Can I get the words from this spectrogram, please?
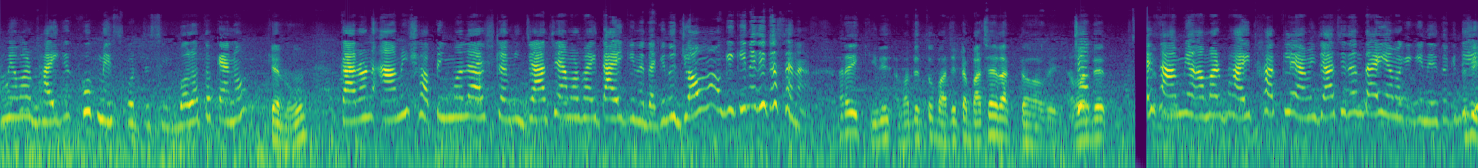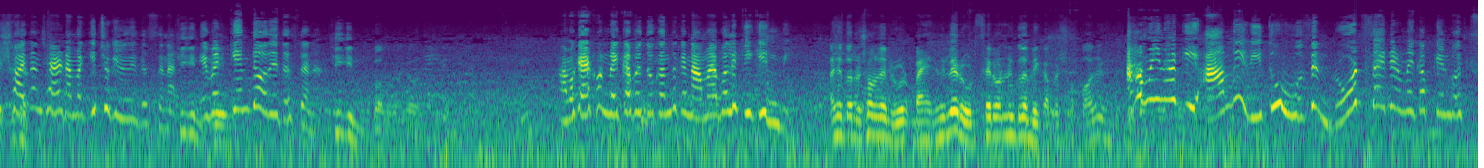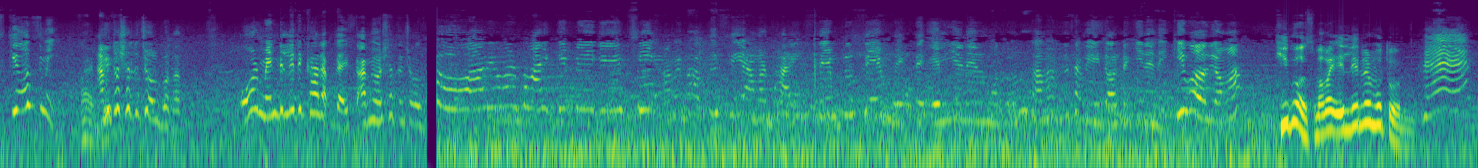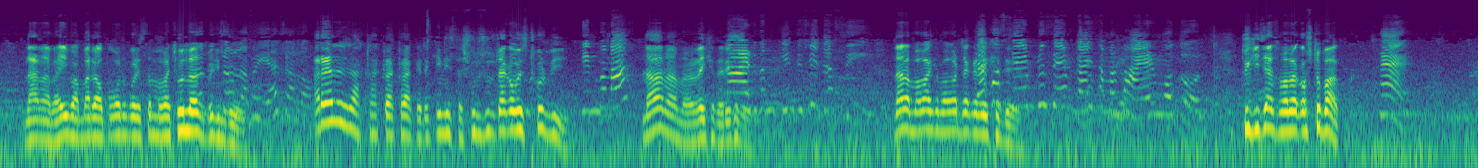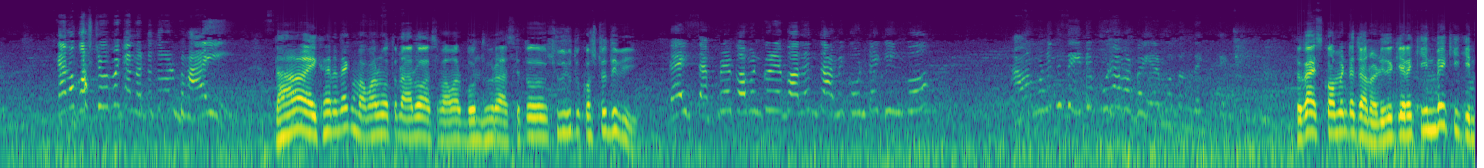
আমি আমার ভাইকে খুব মিস করতেছি। বলো তো কেন? কেন? কারণ আমি শপিং মলে আসলে আমি যা চাই আমার ভাই তাই কিনে দেয় কিন্তু জম আমাকে কিনে দিতেছে না। আরে কিনে আমাদের তো বাজেটটা বাঁচায় রাখতে হবে। আমাদের আমি আমার ভাই থাকলে আমি যা চাইতাম তাই আমাকে কিনে দিত কিন্তু এই আচ্ছা, শয়তান ছাড়াটা আমার কিছু কিনে দিতেছে না। ইভেন কিনতেও দিতেছে না। কি কিনবি? বল? আমাকে এখন মেকআপের দোকান থেকে নামায় বলে কি কিনবি? আচ্ছা তোর সামনে রোড বাইরে হইলে রোড সাইড অনেকগুলো মেকআপের শপ পাওয়া যাবে। আমি নাকি আমি ঋতু হোসেন রোড সাইডের মেকআপ কিনবো এক্সকিউজ মি আমি তোর সাথে চলবো না। ওর মেন্টালিটি খারাপ গাইস আমি ওর সাথে চলবো। আমি আমার ভাইকে পেয়ে গেছি আমি ভাবতেছি আমার ভাই সেম টু সেম দেখতে এলিয়েনের মতো তো আমি ভাবতেছি আমি এই ডলটা কিনে নেই। কি বল জমা? কি বলস মামা এলিয়েনের মতন? হ্যাঁ। না না ভাই বাবারে অপমান করিস মামা চলে আসবে কিন্তু। চলো ভাইয়া আরে আরে রাখ রাখ রাখ রাখ এটা কিনিস না। শুধু শুধু টাকা ওয়েস্ট করবি। কিনবো না? না না না রেখে দে না রেখে দে না না মামাকে মামার জায়গায় রেখে দে। সেম টু সেম গাইস আমার ভাইয়ের মতন। তুই কি চাস মামা কষ্ট পাক? হ্যাঁ। কেন কষ্ট পাবে কেন? এটা তোমার ভাই। না এখানে দেখ মামার মতন আরও আছে মামার বন্ধুরা আছে তো শুধু শুধু কষ্ট দিবি? গাইস আপনারা কমেন্ট করে বলেন তো আমি কোনটা কিনবো। আমার মনে হচ্ছে এইটা পুরো আমার ভাইয়ের মতন দেখতে। তো গাইস কমেন্টে জানো কি এটা কিনবে কি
